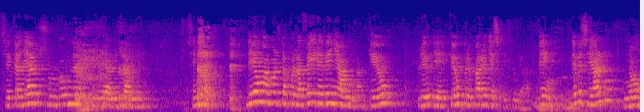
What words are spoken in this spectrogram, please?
Se callar xulgou na irrealizable. Señor, dea unha volta pola feira e veña unha, que eu eh, que eu preparo a escritura. Ben, débese algo? Non,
